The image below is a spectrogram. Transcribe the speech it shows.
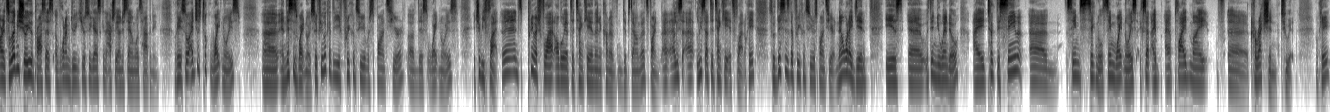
All right, so let me show you the process of what I'm doing here so you guys can actually understand what's happening. Okay, so I just took white noise, uh, and this is white noise. So if you look at the frequency response here of this white noise, it should be flat. And it's pretty much flat all the way up to 10K, and then it kind of dips down. That's fine. At least, at least up to 10K, it's flat, okay? So this is the frequency response here. Now what I did is, uh, within Nuendo, I took the same... Uh, same signal, same white noise, except I, I applied my uh, correction to it. Okay,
